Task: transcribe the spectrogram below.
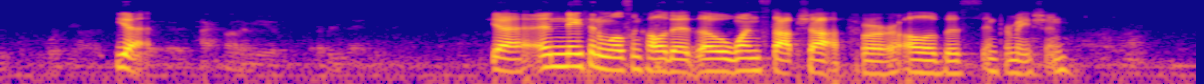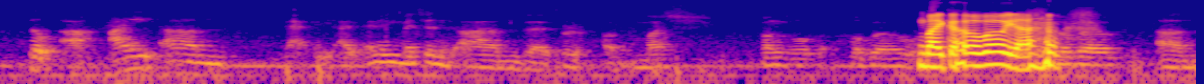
is working on. It's Yeah. like a taxonomy of everything. Yeah, and Nathan Wilson called it the one-stop shop for all of this information. So uh, I, um, I, I know you mentioned um, the sort of uh, mush fungal hobo. Myco Hobo, yeah. hobo. Um,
